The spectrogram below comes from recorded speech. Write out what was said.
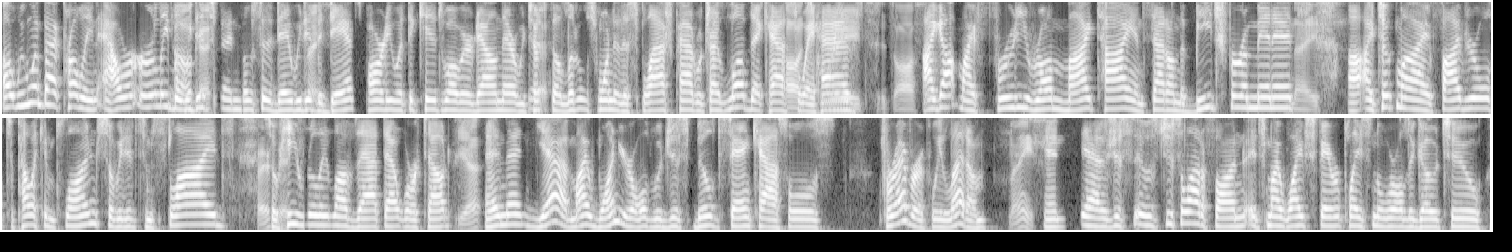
Uh, we went back probably an hour early, but Oh, we did spend most of the day. We did Nice. the dance party with the kids while we were down there. We took Yeah. the littlest one to the splash pad, which I love that Oh, Castaway it's has. great. It's awesome. I got my fruity rum mai tai and sat on the beach for a minute. nice. Uh, I took my five year old to Pelican Plunge, so we did some slides. So he really loved that. That worked out. Yeah. And then, yeah, my one year old would just build sandcastles forever if we let them. Nice. And yeah, it was just it was just a lot of fun. It's my wife's favorite place in the world to go to.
